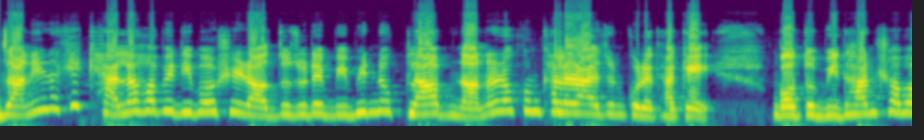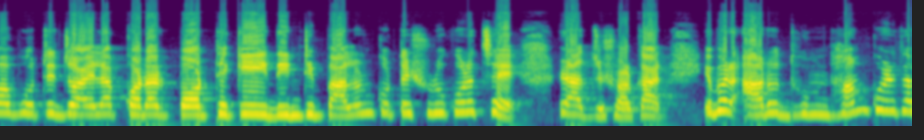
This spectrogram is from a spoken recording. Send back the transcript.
জানিয়ে রাখি, খেলা হবে, দিবসে রাজ্য জুড়ে বিভিন্ন ক্লাব নানা রকম খেলার আয়োজন করে থাকে। গত বিধানসভা ভোটে জয়লাভ করার পর থেকে এই দিনটি পালন করতে শুরু করেছে রাজ্য সরকার। এবার আরও ধুমধাম করে তা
